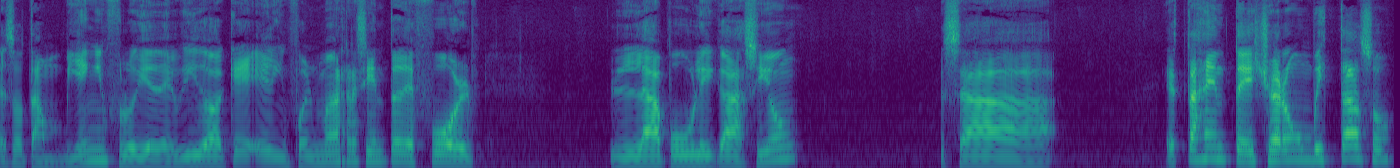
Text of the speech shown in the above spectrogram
eso también influye debido a que el informe más reciente de Ford, la publicación, o sea, esta gente echaron un vistazo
